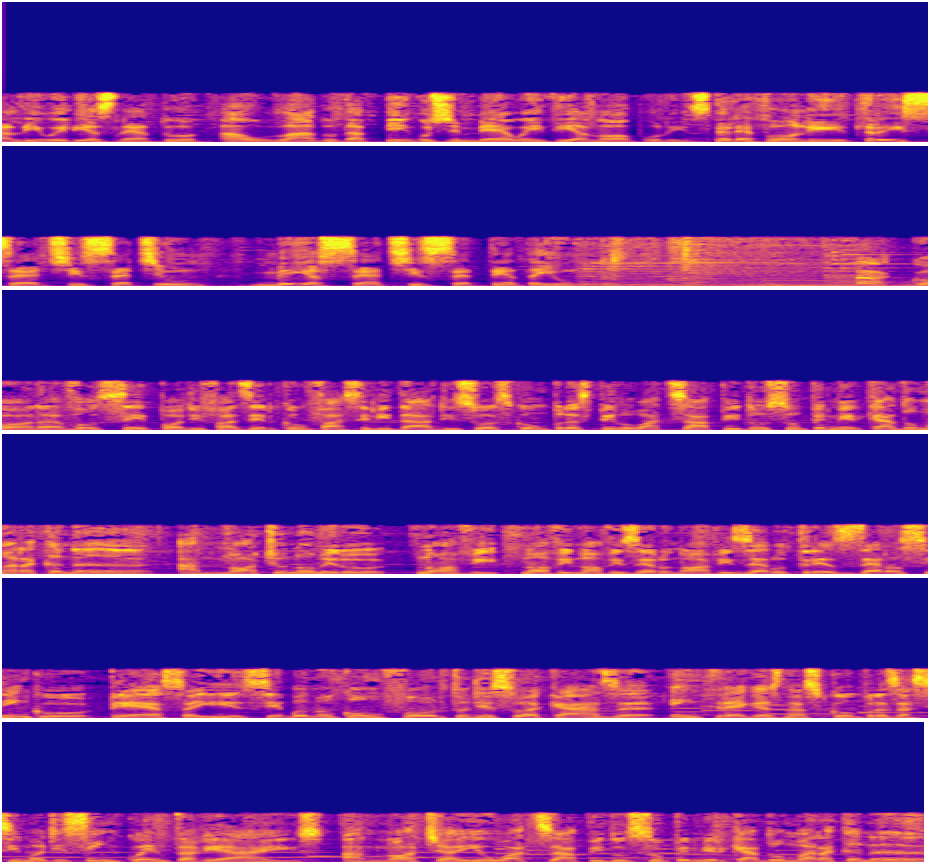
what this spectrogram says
Calil Elias Neto, ao lado da Pingos de Mel em Vianópolis. Telefone 3771 6771. Agora você pode fazer com facilidade suas compras pelo WhatsApp do Supermercado Maracanã. Anote o número: 999090305. Peça e receba no conforto de sua casa. Entregas nas compras acima de 50 reais. Anote aí o WhatsApp do Supermercado Maracanã.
